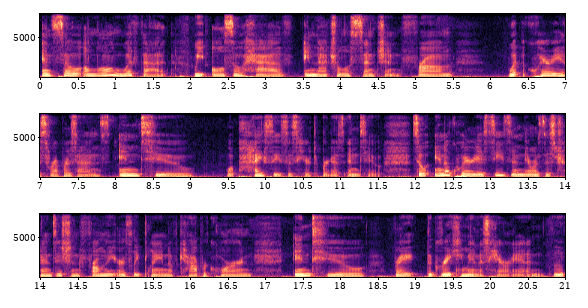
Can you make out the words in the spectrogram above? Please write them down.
And so, along with that, we also have a natural ascension from what Aquarius represents into what Pisces is here to bring us into. So, in Aquarius season, there was this transition from the earthly plane of Capricorn into right the great humanitarian, the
